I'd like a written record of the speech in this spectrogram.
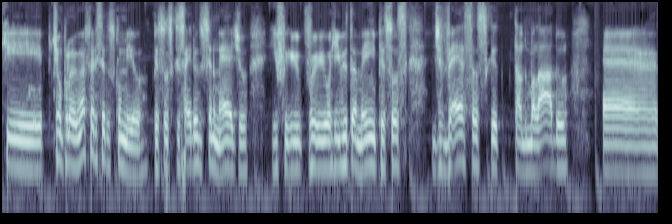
que tinham problemas parecidos com o meu, pessoas que saíram do ensino médio, e foi, foi horrível também, pessoas diversas que estavam do meu lado, é,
